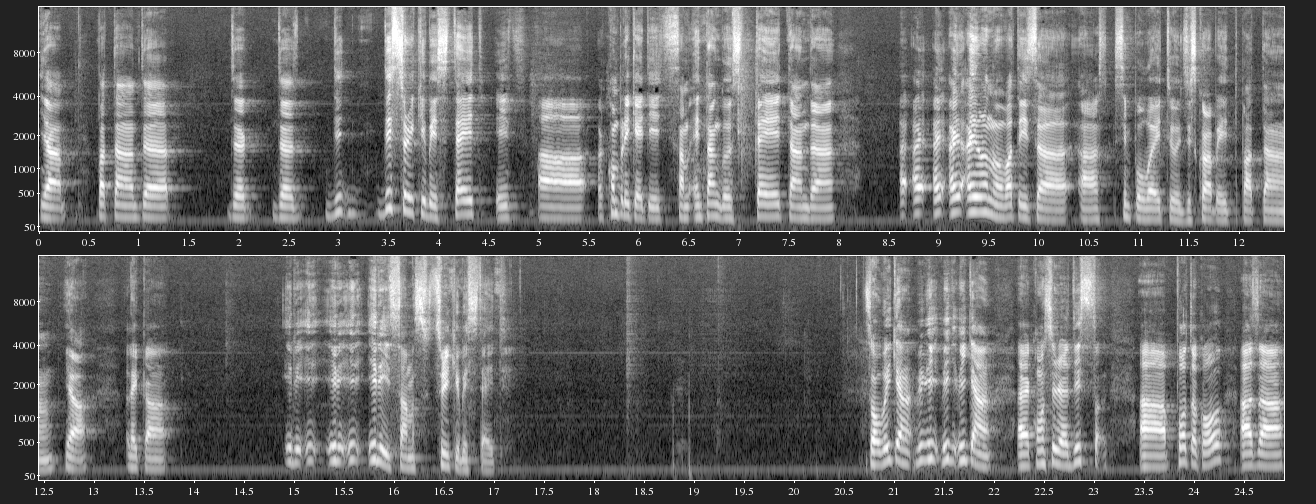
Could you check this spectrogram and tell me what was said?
yeah, but the the the this three qubit state is uh, a complicated, some entangled state, and uh, I, I, I don't know what is a, a simple way to describe it, but um, yeah, like uh, it, it, it, it is some three qubit state. So we can we, we, we can uh, consider this uh, protocol as a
